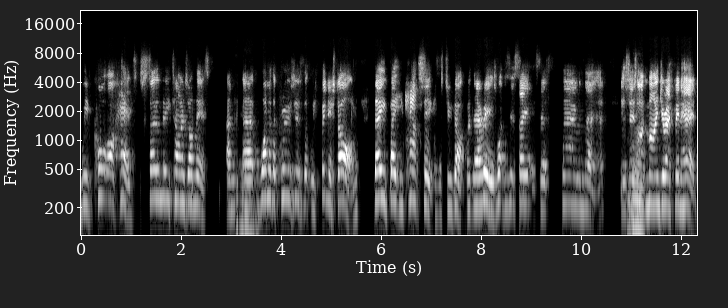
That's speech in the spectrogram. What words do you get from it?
we've caught our heads so many times on this. And uh, one of the cruises that we finished on, they ba- you can't see it because it's too dark, but there is. What does it say? It says there and there. It says Yeah. like mind your effing head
